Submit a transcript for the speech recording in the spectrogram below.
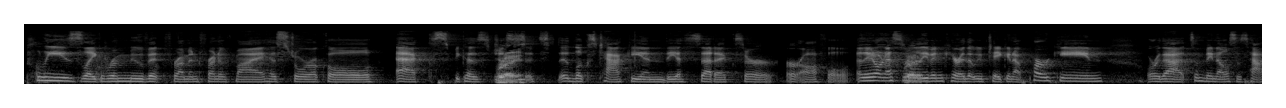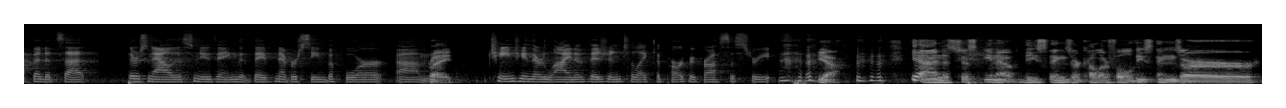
please like remove it from in front of my historical X because just right. it's it looks tacky and the aesthetics are are awful. And they don't necessarily right. even care that we've taken up parking or that something else has happened. It's that there's now this new thing that they've never seen before. Um, right changing their line of vision to like the park across the street. yeah. Yeah. And it's just, you know, these things are colorful. These things are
